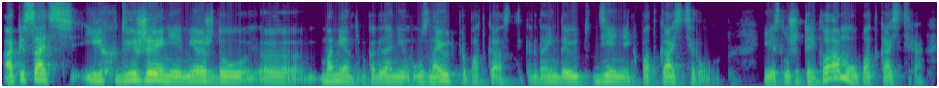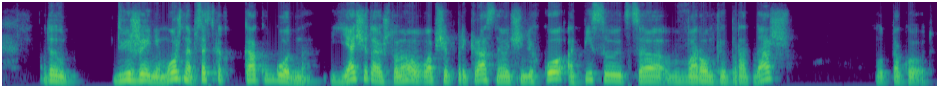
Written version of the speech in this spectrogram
Описать их движение между э, моментом, когда они узнают про подкасты, когда они дают денег подкастеру или слушают рекламу у подкастера, вот это вот движение можно описать как, как угодно. Я считаю, что оно вообще прекрасно и очень легко описывается воронкой продаж. Вот такой вот.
